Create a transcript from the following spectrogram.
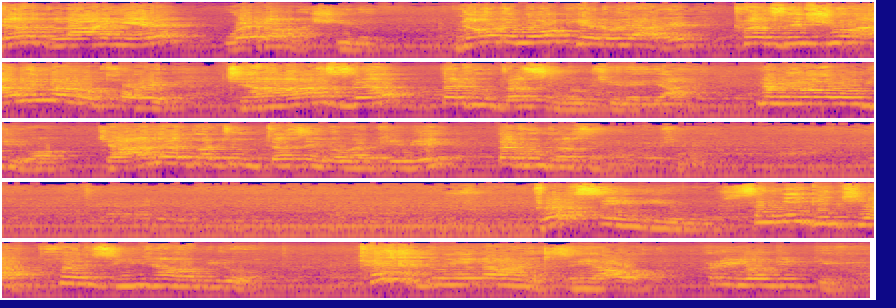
dead line ရဲ့ web မှာရှိလို့ နောက်တစ်မျိုးဖြေလို့ရတယ် transition element လို့ခေါ်တဲ့ jazz တတူ dressing လို့ဖြေတယ်ရတယ်နှစ်မျိုးလုံးဖြေဟော jazz တတူ dressing လို့ပဲဖြေဖြေတတူ dressing လို့ပဲဖြေ dressing ကိုစနစ်တကျဖွဲ့စည်းထားပြီးတော့ထဲ့သွင်းထားတဲ့ဇာတ် periodic table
